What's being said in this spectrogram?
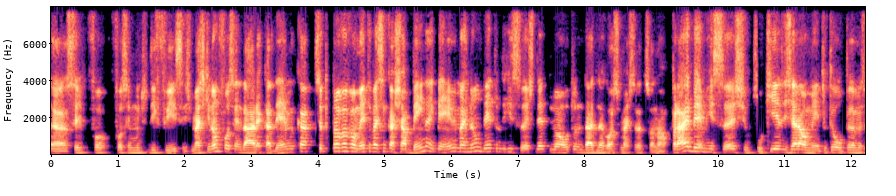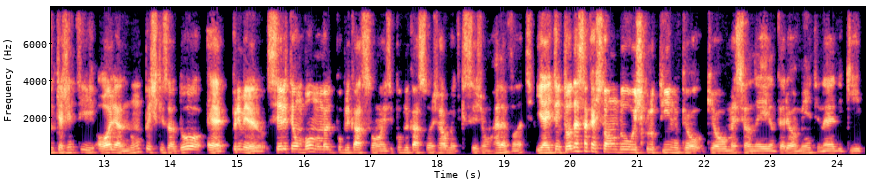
uh, se for, fossem muito difíceis, mas que não fossem da área acadêmica, você provavelmente vai se encaixar bem na IBM, mas não dentro de research, dentro de uma outra unidade de negócio mais tradicional. Para a IBM Research, o, o que ele geralmente, o que, ou pelo menos o que a gente olha num pesquisador é, primeiro, se ele tem um bom número de publicações e publicações realmente que sejam relevantes. E aí tem toda essa questão do escrutínio que eu, que eu mencionei anteriormente, né, de que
